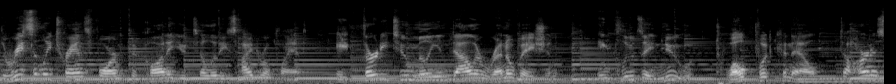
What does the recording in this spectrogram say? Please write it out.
The recently transformed Kaukauna Utilities Hydro Plant, a $32 million renovation, includes a new 12 foot canal to harness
